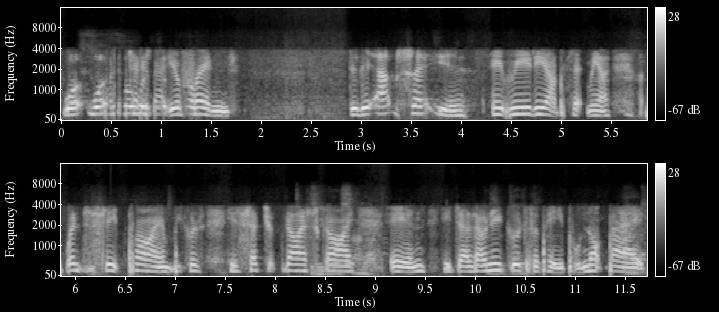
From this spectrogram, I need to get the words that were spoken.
What? What? Tell what was about your problem? friend. Did it upset you? It really upset me. I went to sleep crying because he's such a nice guy, Iain. He does only good for people, not bad.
